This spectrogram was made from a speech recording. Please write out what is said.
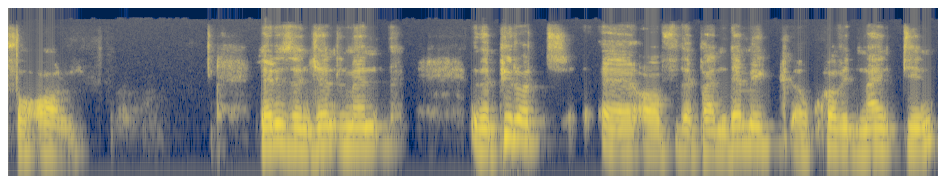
for all. Ladies and gentlemen, the period uh, of the pandemic of COVID 19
